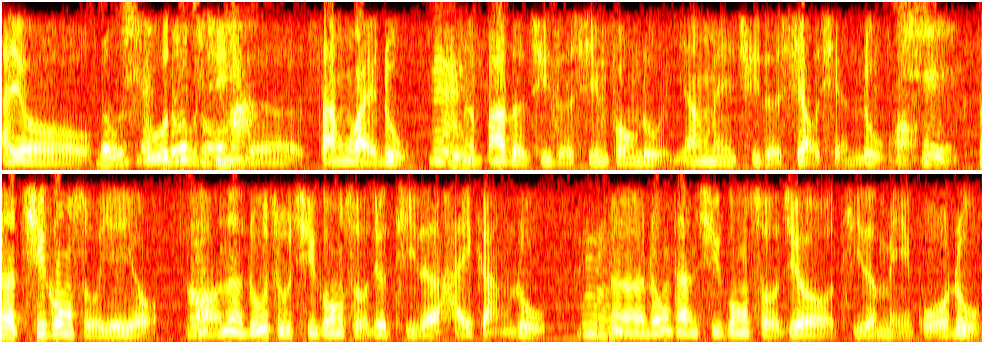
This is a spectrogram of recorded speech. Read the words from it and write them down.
还有芦竹区的山外路，嗯，那八德区的新丰路，杨梅区的孝前路，哈，是。那区公所也有，哦，那芦竹区公所就提了海港路，嗯，那龙潭区公所就提了美国路，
